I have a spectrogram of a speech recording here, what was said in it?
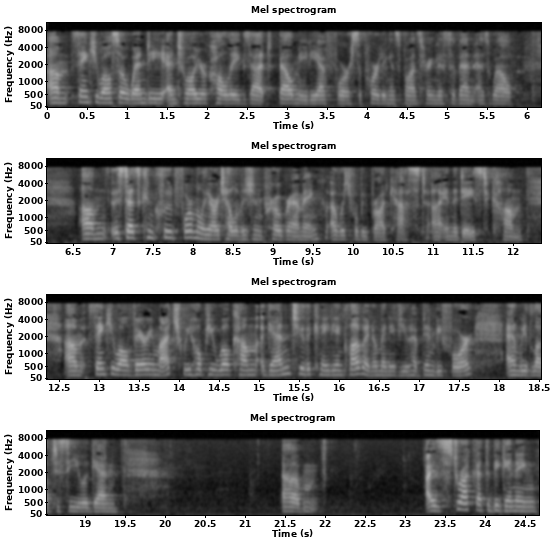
Um, thank you also, Wendy, and to all your colleagues at Bell Media for supporting and sponsoring this event as well. Um, this does conclude formally our television programming, uh, which will be broadcast uh, in the days to come. Um, thank you all very much. We hope you will come again to the Canadian Club. I know many of you have been before, and we'd love to see you again. Um, I was struck at the beginning,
